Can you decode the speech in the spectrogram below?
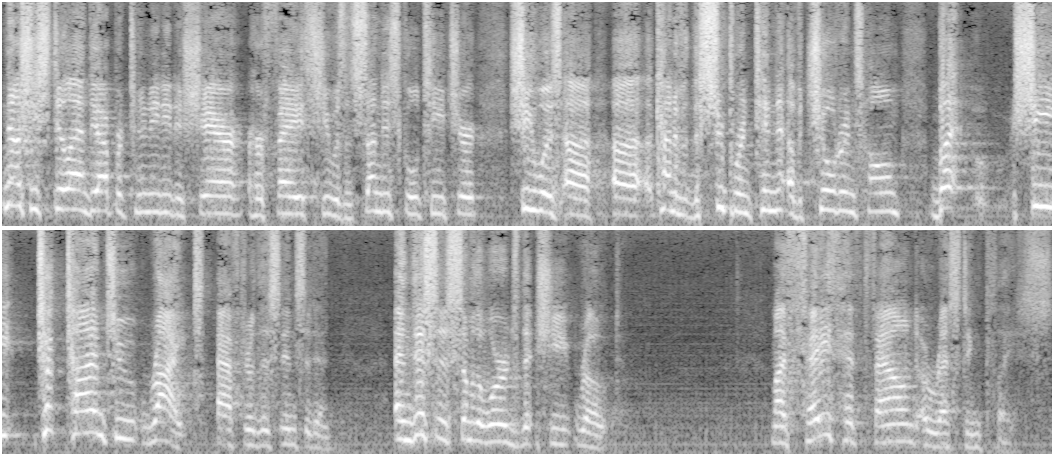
Now she still had the opportunity to share her faith. She was a Sunday school teacher. She was uh, uh, kind of the superintendent of a children's home. But she took time to write after this incident. And this is some of the words that she wrote. My faith hath found a resting place,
